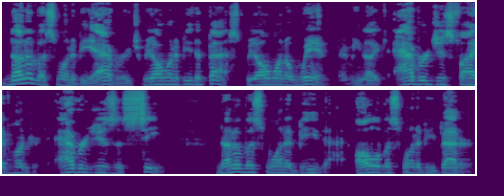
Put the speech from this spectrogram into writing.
None of us want to be average. We all want to be the best. We all want to win. I mean, like, average is 500, average is a C. None of us want to be that. All of us want to be better.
